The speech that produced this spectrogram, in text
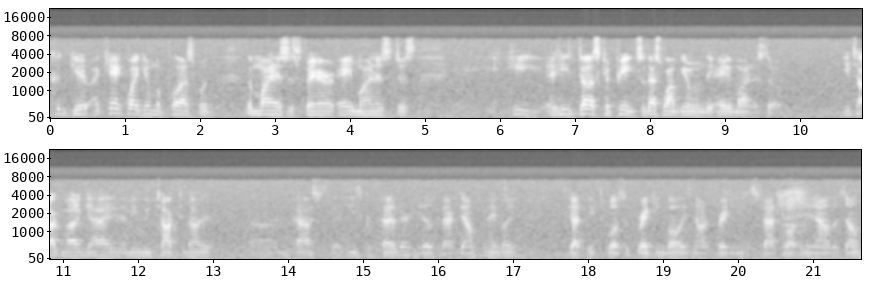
could give I can't quite give him a plus, but the minus is fair. A minus just he he does compete, so that's why I'm giving him the A minus though. you're talking about a guy. I mean, we've talked about it uh, in the past that he's a competitor. He doesn't back down from anybody. He's got the explosive breaking ball. He's not afraid to use his fastball in and out of the zone.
